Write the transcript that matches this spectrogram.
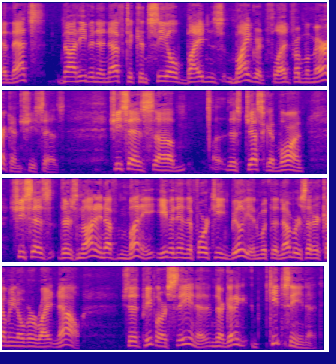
and that's not even enough to conceal Biden's migrant flood from Americans, she says. She says, um, this Jessica Vaughan, she says there's not enough money even in the 14 billion with the numbers that are coming over right now. She said people are seeing it and they're going to keep seeing it.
